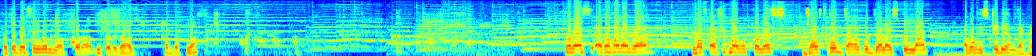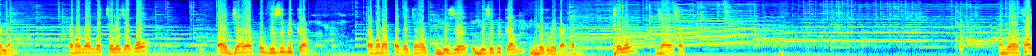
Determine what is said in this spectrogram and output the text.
হয়তো ড্রেসিং রুম লক করা, ভিতরে যাওয়া সম্ভব না। তো গাইস এতক্ষণ আমরা doctor Ashik Mahmud college judge court Jamalpur জেলা স্কুল মাঠ এবং স্টেডিয়াম দেখাইলাম। এখন আমরা চলে যাব জামালপুর বিজেপি ক্যাম্প এখন আপনাদের জামালপুর বিজেপি ক্যাম্প ঘুরে ঘুরে দেখাবো। চলুন, যাওয়া যাক। আমরা এখন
